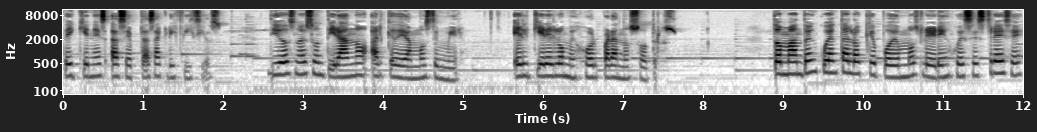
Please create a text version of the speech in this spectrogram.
de quienes acepta sacrificios. Dios no es un tirano al que debamos temer. Él quiere lo mejor para nosotros. Tomando en cuenta lo que podemos leer en Jueces 13,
